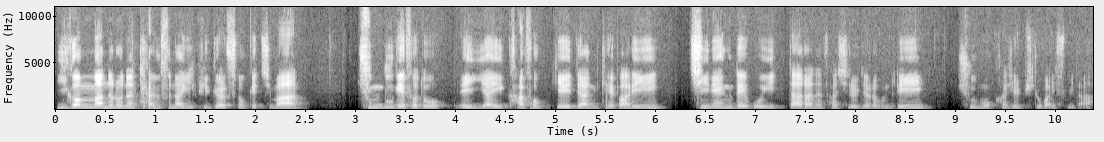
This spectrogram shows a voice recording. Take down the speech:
이것만으로는 단순하게 비교할 수는 없겠지만 중국에서도 AI 가속기에 대한 개발이 진행되고 있다라는 사실을 여러분들이 주목하실 필요가 있습니다.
